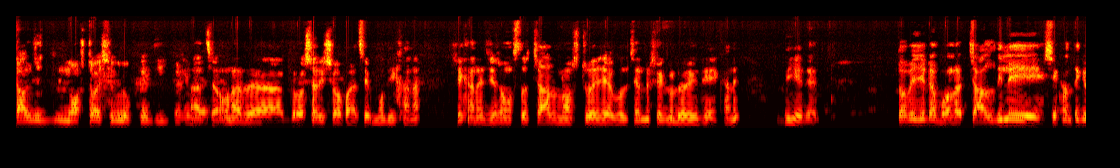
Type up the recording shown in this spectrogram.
চাল যে নষ্ট হয় সেগুলো ফেলে দিই আচ্ছা ওনার গ্রসারি শপ আছে মুদিখানা। সেখানে যে সমস্ত চাল নষ্ট হয়ে যায় বলছেন সেগুলো এনে এখানে দিয়ে দেন। তবে যেটা বলার চাল দিলে সেখান থেকে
